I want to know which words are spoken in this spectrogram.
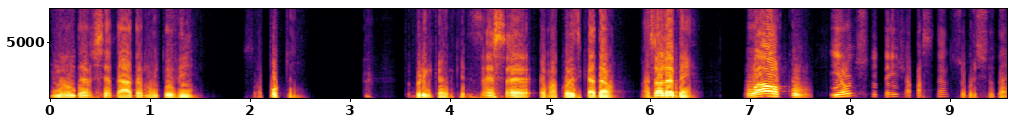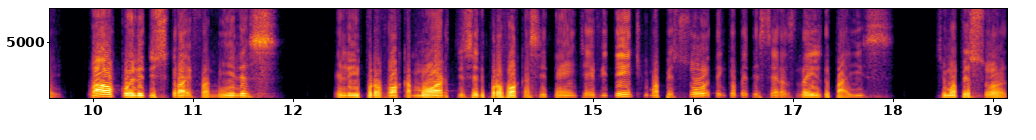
não deve ser dado muito vinho. Só um pouquinho. Estou brincando, queridos. Essa é uma coisa de cada um. Mas olha bem. O álcool, e eu estudei já bastante sobre isso daí. O álcool, ele destrói famílias, ele provoca mortes, ele provoca acidente. É evidente que uma pessoa tem que obedecer às leis do país. Se uma pessoa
